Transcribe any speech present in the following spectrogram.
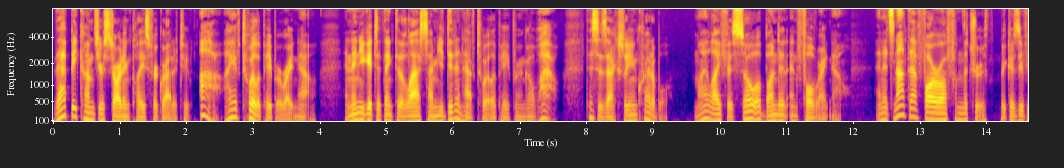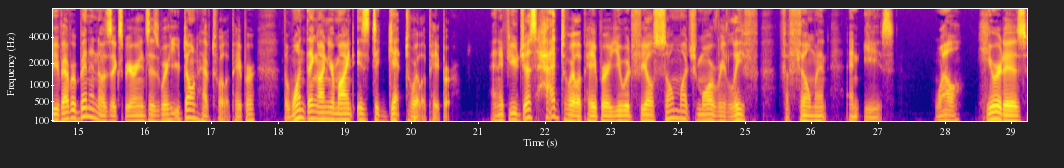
that becomes your starting place for gratitude. Ah, I have toilet paper right now. And then you get to think to the last time you didn't have toilet paper and go, wow, this is actually incredible. My life is so abundant and full right now. And it's not that far off from the truth, because if you've ever been in those experiences where you don't have toilet paper, the one thing on your mind is to get toilet paper. And if you just had toilet paper, you would feel so much more relief, fulfillment, and ease. Well, here it is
